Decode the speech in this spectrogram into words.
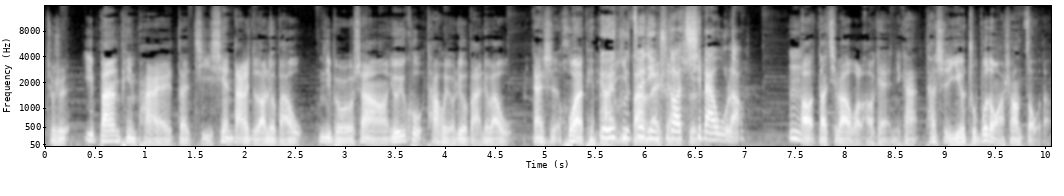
就是一般品牌的极限大概就到六百五。你比如像优衣库，它会有六百、六百五，但是户外品牌优衣库最近出到七百五了。哦，到七百五了。OK，你看它是一个逐步的往上走的。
